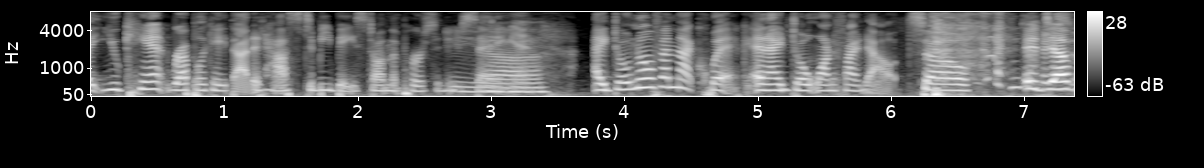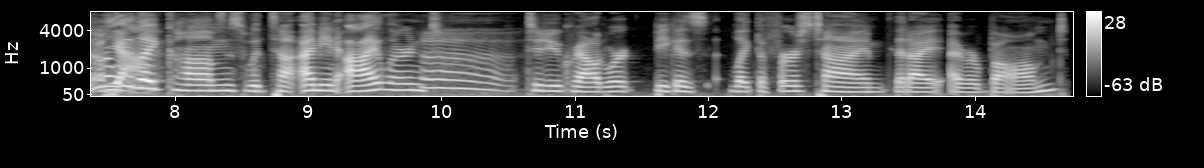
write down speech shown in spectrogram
uh, you can't replicate that. It has to be based on the person who's saying it. I don't know if I'm that quick, and I don't want to find out. So it definitely Yeah. like comes with time i mean i learned to do crowd work because like the first time that i ever bombed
